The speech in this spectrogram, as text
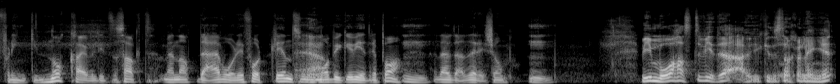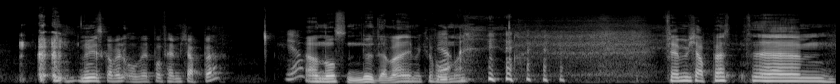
Flinke nok, har jeg vel ikke sagt, men at det er våre fortrinn som vi Ja. må bygge videre på. Det er jo det det dreier seg om. Vi må haste videre. Au, Vi kunne snakka lenge. Men vi skal vel over på fem kjappe? Ja. Ja, nå snudde jeg meg i mikrofonen. Ja. Fem kjappe. Ehm,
